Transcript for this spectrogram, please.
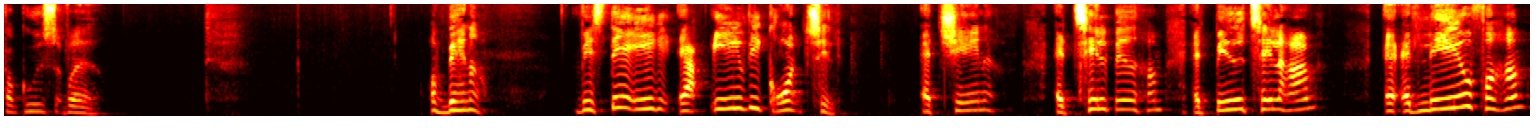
for Guds vrede. Og venner, hvis det ikke er evig grund til at tjene at tilbede ham, at bede til ham, at, at leve for ham,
